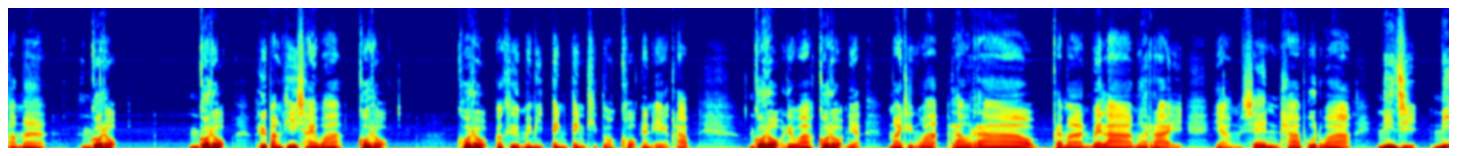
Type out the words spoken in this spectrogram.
ต่อมาโกโรโกโรหรือบางทีใช้ว่าโกโรโกโรก็คือไม่มีเต็งเต็งที่ตัวโคนั่นเองครับโกโรหรือว่าโกโรเนี่ยหมายถึงว่าราวๆ ประมาณเวลาเมื่อไหร่ อย่างเช่นถ้าพูดว่านิจินิ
